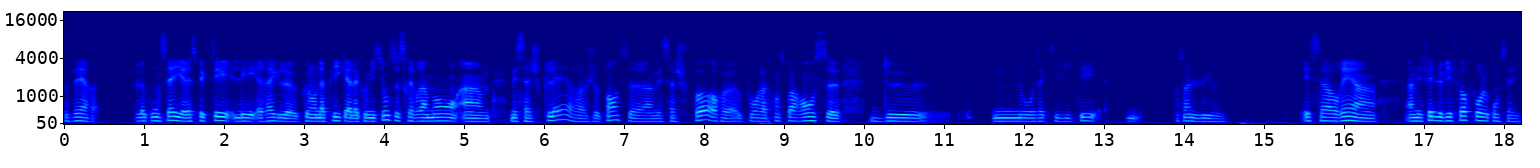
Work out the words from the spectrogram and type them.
vers le Conseil et respecter les règles que l'on applique à la Commission, ce serait vraiment un message clair, je pense, un message fort pour la transparence de nos activités au sein de l'UE. Et ça aurait un, un effet de levier fort pour le Conseil.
